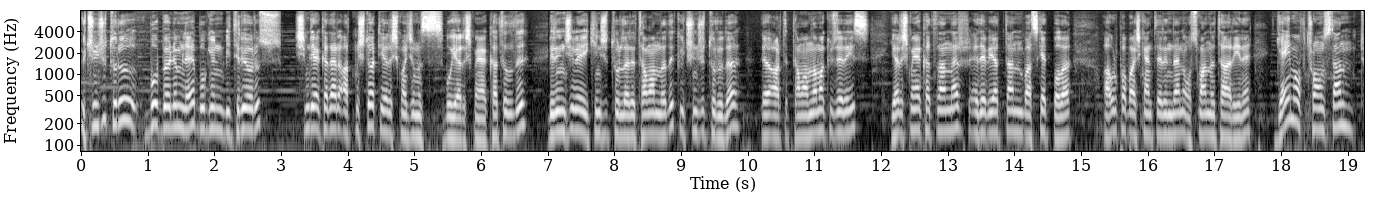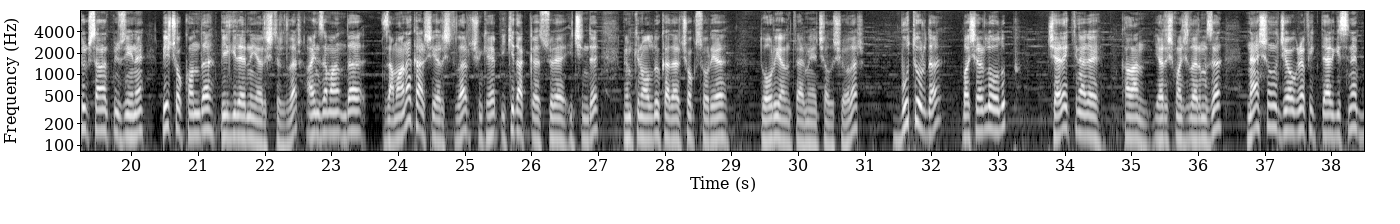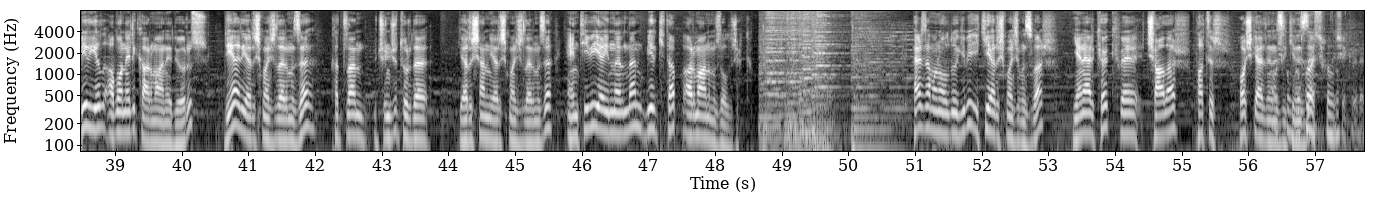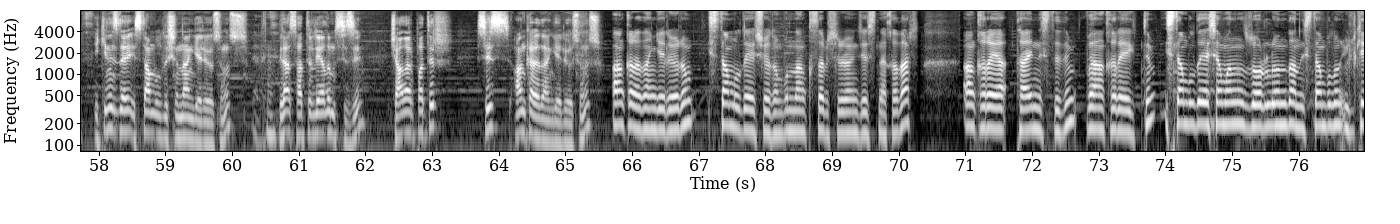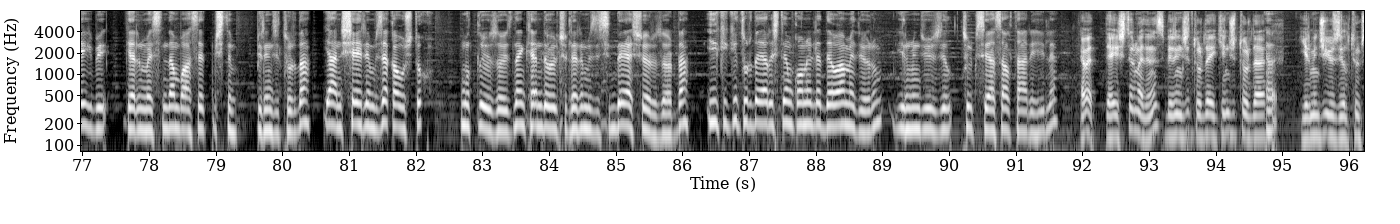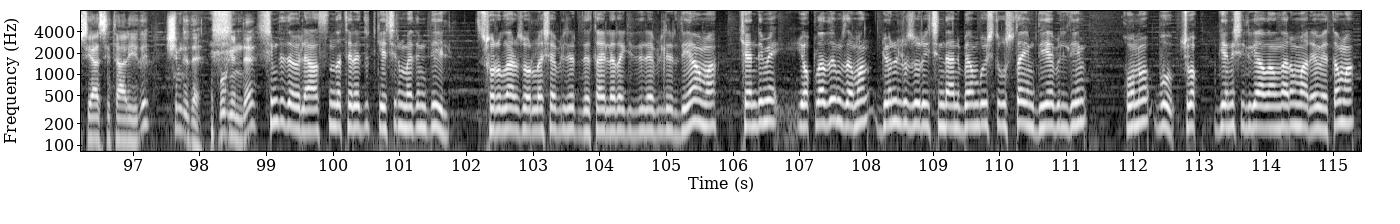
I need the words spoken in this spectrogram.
Üçüncü turu bu bölümle bugün bitiriyoruz. Şimdiye kadar 64 yarışmacımız bu yarışmaya katıldı. Birinci ve ikinci turları tamamladık. Üçüncü turu da artık tamamlamak üzereyiz. Yarışmaya katılanlar edebiyattan basketbola, Avrupa başkentlerinden Osmanlı tarihine, Game of Thrones'tan Türk sanat müziğine birçok konuda bilgilerini yarıştırdılar. Aynı zamanda zamana karşı yarıştılar. Çünkü hep iki dakika süre içinde mümkün olduğu kadar çok soruya doğru yanıt vermeye çalışıyorlar. Bu turda başarılı olup çeyrek finale kalan yarışmacılarımıza National Geographic dergisine bir yıl abonelik armağan ediyoruz. Diğer yarışmacılarımıza katılan 3. turda yarışan yarışmacılarımıza NTV yayınlarından bir kitap armağanımız olacak. Her zaman olduğu gibi iki yarışmacımız var. Yener Kök ve Çağlar Patır. Hoş geldiniz Hoş bulduk, ikiniz de. Hoş bulduk. Teşekkür ederiz. İkiniz de İstanbul dışından geliyorsunuz. Evet. Biraz hatırlayalım sizi. Çağlar Patır, siz Ankara'dan geliyorsunuz. Ankara'dan geliyorum. İstanbul'da yaşıyordum bundan kısa bir süre öncesine kadar. Ankara'ya tayin istedim ve Ankara'ya gittim. İstanbul'da yaşamanın zorluğundan, İstanbul'un ülke gibi gelmesinden bahsetmiştim birinci turda. Yani şehrimize kavuştuk. Mutluyuz o yüzden kendi ölçülerimiz içinde yaşıyoruz orada. İlk iki turda yarıştığım konuyla devam ediyorum. 20. yüzyıl Türk siyasal tarihiyle. Evet, değiştirmediniz. Birinci turda, ikinci turda Evet. 20. yüzyıl Türk siyasi tarihiydi. Şimdi de, bugün de Şimdi de öyle aslında tereddüt geçirmedim değil. Sorular zorlaşabilir, detaylara gidilebilir diye ama kendimi yokladığım zaman gönül huzuru içinde hani ben bu işte ustayım diyebildiğim konu bu. Çok geniş ilgi alanlarım var evet ama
